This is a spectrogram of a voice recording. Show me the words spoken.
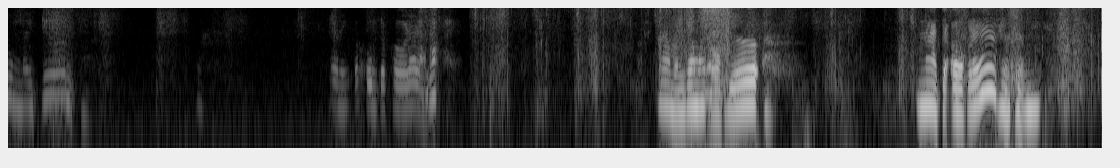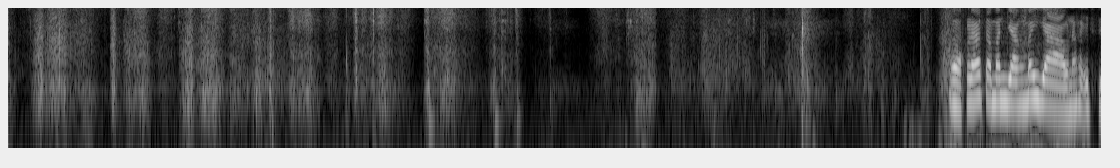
ยังไม่ ชื้นเท่านี้ก็คงจะพอแล้วล่ะเนาะถ้ามันยังไม่ออกเยอะ น่าจะออกแล้วแถวๆนี้ออกแล้วแต่มันยังไม่ยาวนะคะ FC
